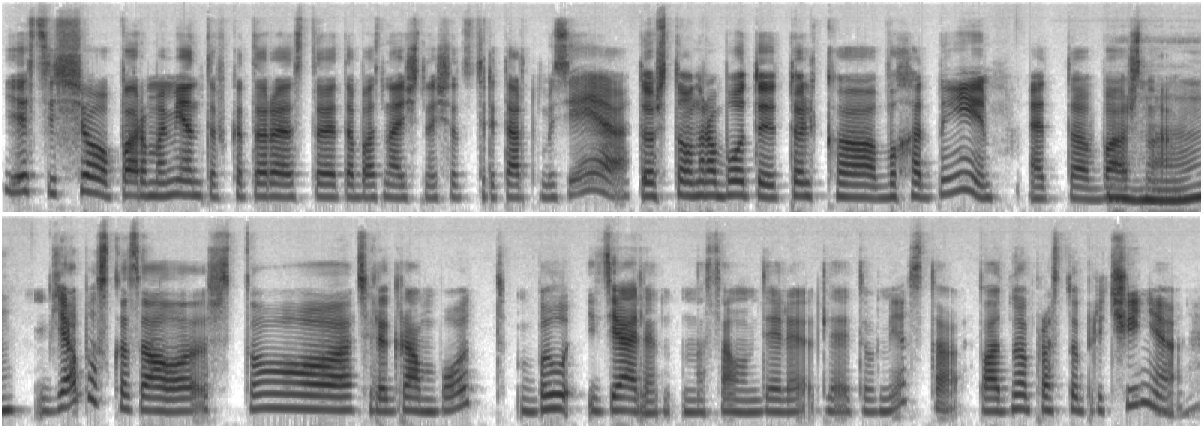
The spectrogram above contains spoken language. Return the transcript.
Есть еще пару моментов, которые стоит обозначить насчет стрит-арт музея. То, что он работает только в выходные, Это важно. Mm-hmm. Я бы сказала, что Telegram-бот был идеален на самом деле для этого места по одной простой причине, mm-hmm.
